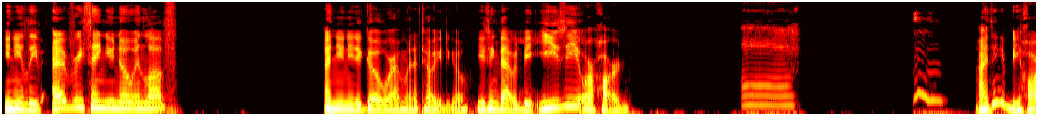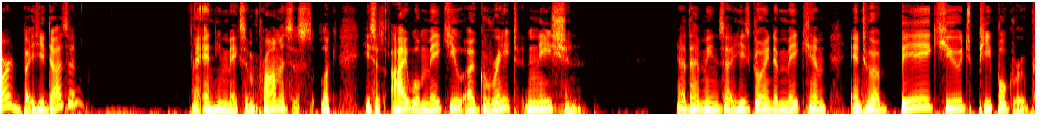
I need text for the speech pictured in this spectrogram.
You need to leave everything you know and love. And you need to go where I'm going to tell you to go. You think that would be easy or hard? Eh. I think it'd be hard, but he doesn't. And he makes him promises. Look, he says, I will make you a great nation. Yeah, that means that he's going to make him into a big, huge people group.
